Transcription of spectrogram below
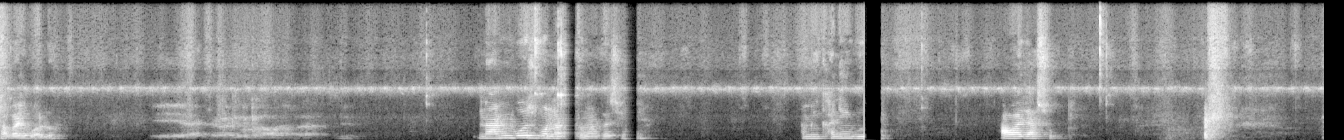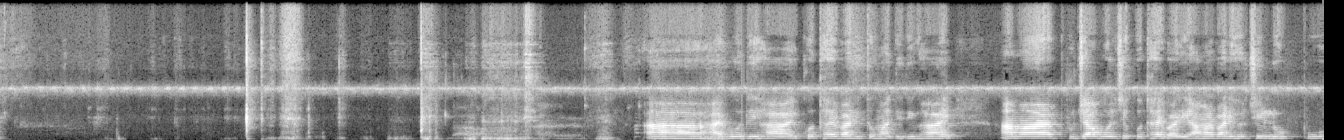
সবাই বলো। না, আমি বসবো না তোমার কাছে। আমি এখানেই বসবো। আওয়াজ আসুক। হাই বৌদি হাই। কোথায় বাড়ি তোমার দিদি ভাই? আমার পূজা বলছে কোথায় বাড়ি? আমার বাড়ি হচ্ছে লোকপুর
